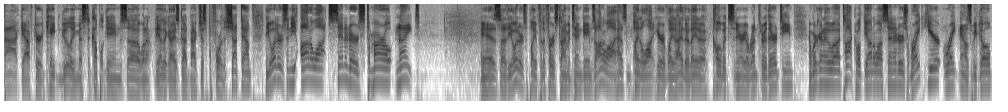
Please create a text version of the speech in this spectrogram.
back after Kaiden Guhle missed a couple games uh, when the other guys got back just before the shutdown. The Oilers and the Ottawa Senators tomorrow night as uh, the Oilers play for the first time in 10 games. Ottawa hasn't played a lot here of late either. They had a COVID scenario run through their team, and we're going to uh, talk about the Ottawa Senators right here, right now, as we go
